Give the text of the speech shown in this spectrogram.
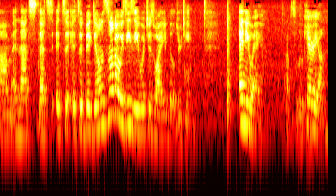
Um, and that's that's it's a, it's a big deal. And it's not always easy which is why you build your team. Anyway absolutely. carry on.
